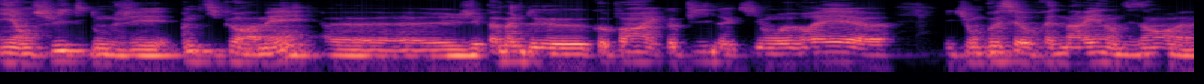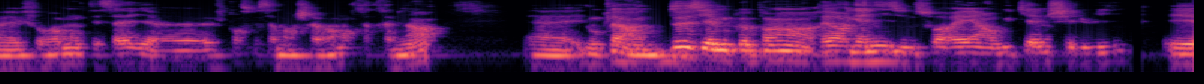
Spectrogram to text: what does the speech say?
Et ensuite, donc j'ai un petit peu ramé. Euh, j'ai pas mal de copains et copines qui ont œuvré euh, et qui ont bossé auprès de Marine en disant euh, il faut vraiment que tu essayes. je pense que ça marcherait vraiment très très bien. et donc là, un deuxième copain réorganise une soirée, un week-end chez lui. Et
